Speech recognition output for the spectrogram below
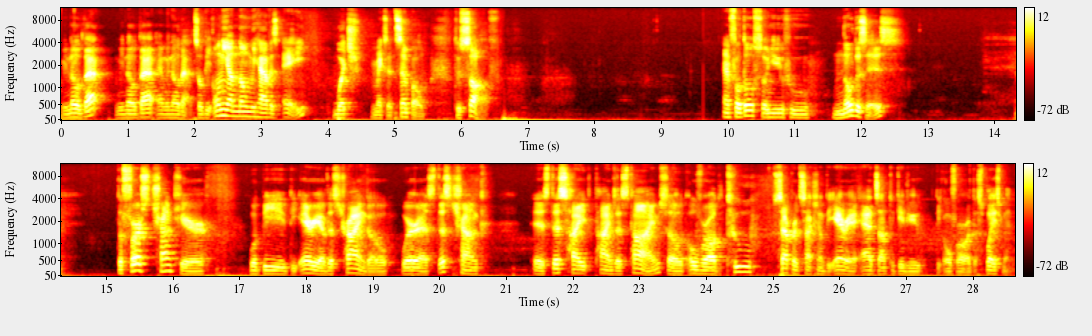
we know that, we know that, and we know that. So the only unknown we have is a, which makes it simple to solve. And for those of you who know this is, the first chunk here would be the area of this triangle, whereas this chunk is this height times this time. So overall, the two separate sections of the area adds up to give you the overall displacement.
